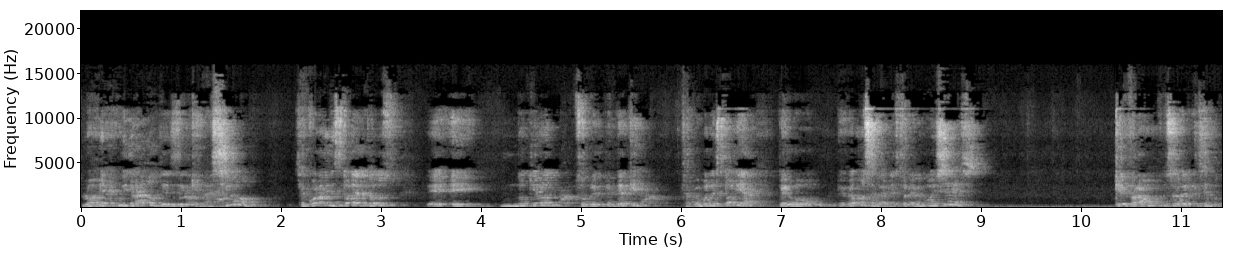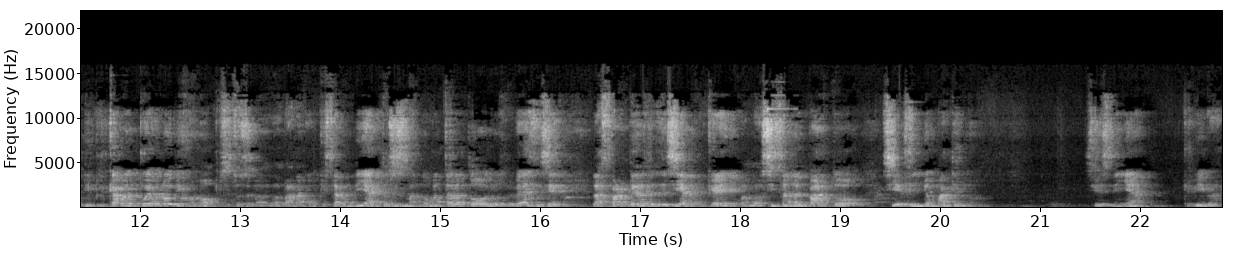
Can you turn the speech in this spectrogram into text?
lo había cuidado desde que nació. ¿Se acuerdan la historia de todos? Eh, eh, no quiero sobreentender que Sabemos la historia, pero debemos saber la historia de Moisés. Que el faraón empezó a ver que se multiplicaba el pueblo, dijo, no, pues estos se van a conquistar un día. Entonces mandó matar a todos los bebés. Dicen, las parteras les decían, ok, cuando asistan al parto, si es niño, mátenlo. Si es niña, que viva.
